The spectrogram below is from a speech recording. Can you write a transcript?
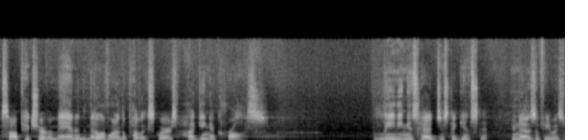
Saw a picture of a man in the middle of one of the public squares hugging a cross, leaning his head just against it. Who knows if he was,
